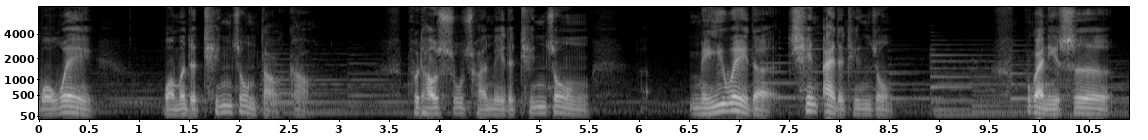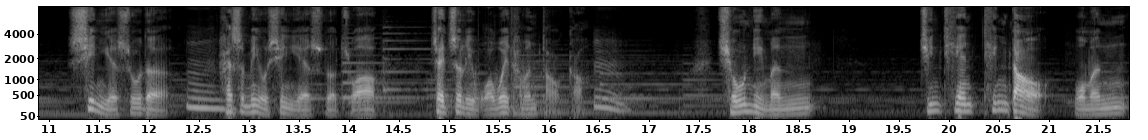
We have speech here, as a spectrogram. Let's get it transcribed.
我为。我们的听众祷告，葡萄书传媒的听众，每一位的亲爱的听众，不管你是信耶稣的，嗯，还是没有信耶稣的，主要在这里我为他们祷告，嗯，求你们今天听到我们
